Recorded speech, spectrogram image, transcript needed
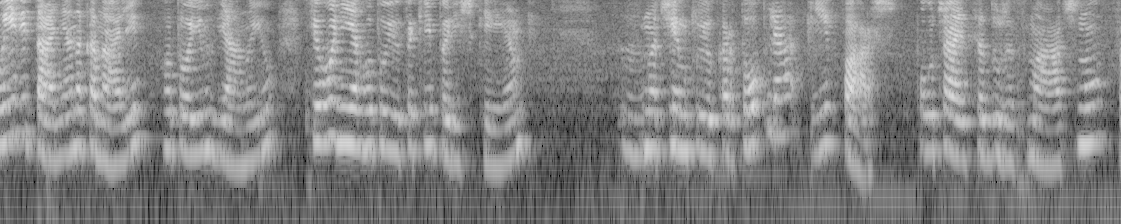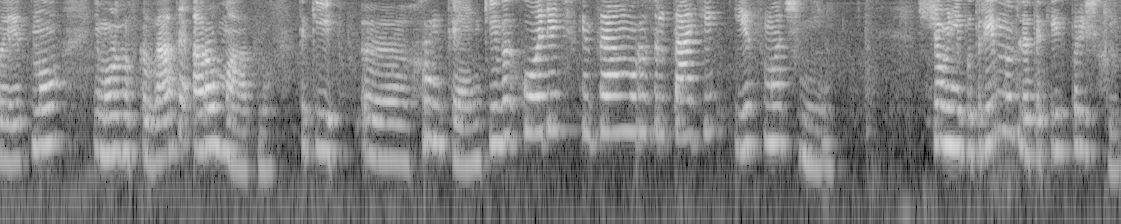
Мої вітання на каналі Готуємо з Яною. Сьогодні я готую такі пиріжки з начинкою картопля і фарш. Получається дуже смачно, ситно і можна сказати ароматно. Такі е, хрумкенькі виходять в кінцевому результаті і смачні. Що мені потрібно для таких пиріжків?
